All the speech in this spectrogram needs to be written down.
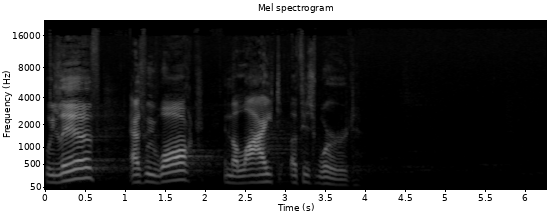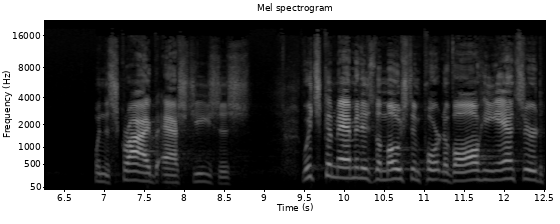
We live as we walk in the light of His Word. When the scribe asked Jesus, Which commandment is the most important of all? he answered,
